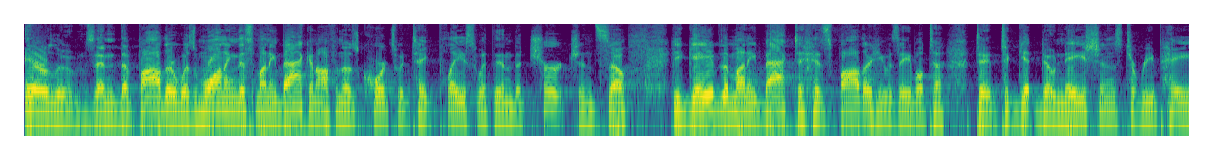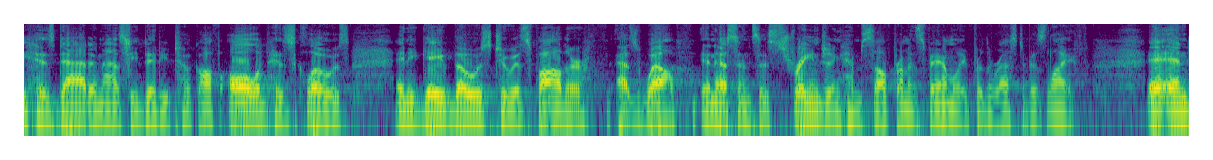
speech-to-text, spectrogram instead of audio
heirlooms. And the father was wanting this money back, and often those courts would take place within the church. And so he gave the money back to his father. He was able to, to, to get donations to repay his dad. And as he did, he took off all of his clothes and he gave those to his father as well. In essence, estranging himself from his family for the rest of his life. And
